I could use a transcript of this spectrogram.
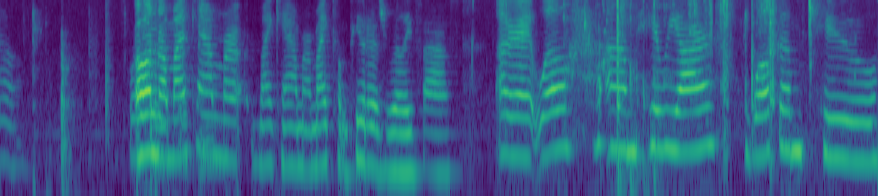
Oh. Oh no, my camera, my camera, my computer is really fast. All right. Well, um, here we are. Welcome to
